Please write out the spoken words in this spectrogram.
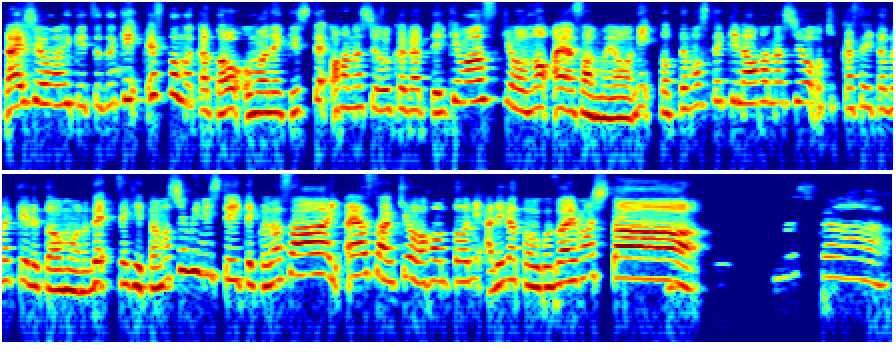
来週も引き続きゲストの方をお招きしてお話を伺っていきます。今日のあやさんのようにとっても素敵なお話をお聞かせいただけると思うので、ぜひ楽しみにしていてください。あやさん、今日は本当にありがとうございました。ました。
